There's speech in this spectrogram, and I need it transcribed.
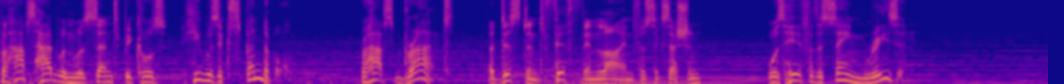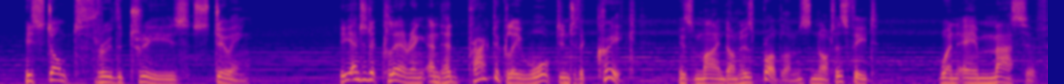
Perhaps Hadwin was sent because he was expendable. Perhaps Brant, a distant fifth in line for succession, was here for the same reason. He stomped through the trees, stewing. He entered a clearing and had practically walked into the creek, his mind on his problems, not his feet, when a massive,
